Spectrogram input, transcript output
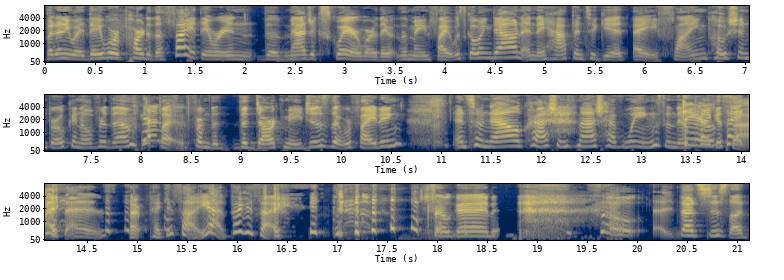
But anyway, they were part of the fight. They were in the magic square where they, the main fight was going down, and they happened to get a flying potion broken over them Yes. but from the, the dark mages that were fighting. And so now Crash and Smash have wings and they're, They're Pegasi. Pegasus. or Pegasi. Yeah, Pegasi. so good. So uh, that's just a,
